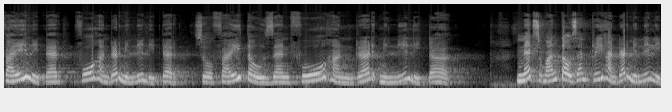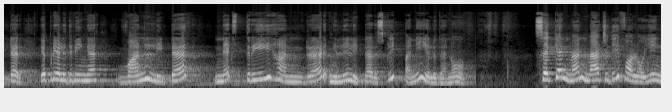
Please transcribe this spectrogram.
5 liter 400 milliliter. So, 5400 milliliter. Next, 1300 milliliter. எப்படி எழுதுவீங்க 1 liter next 300 milliliter split பண்ணி எழுதணும் Second one, match the following.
